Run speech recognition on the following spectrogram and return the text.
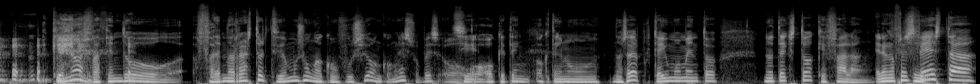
que nos, facendo, facendo rastro, tivemos unha confusión con eso, ves? O, sí. o, o que ten, o que ten non, non saber, porque hai un momento no texto que fala falan. Era unha frase. Festa.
